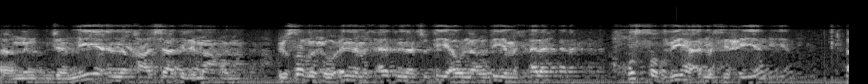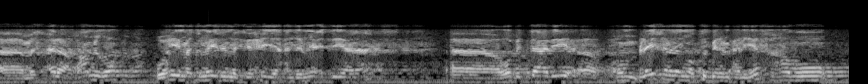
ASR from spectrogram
من جميع النقاشات اللي معهم يصرحوا أن مسألة الناسوتية أو اللاهوتية مسألة خصت بها المسيحية آه، مسألة غامضة وهي ما تميز المسيحية عن جميع الديانات آه، وبالتالي آه، هم ليس من المطلوب منهم أن يفهموا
